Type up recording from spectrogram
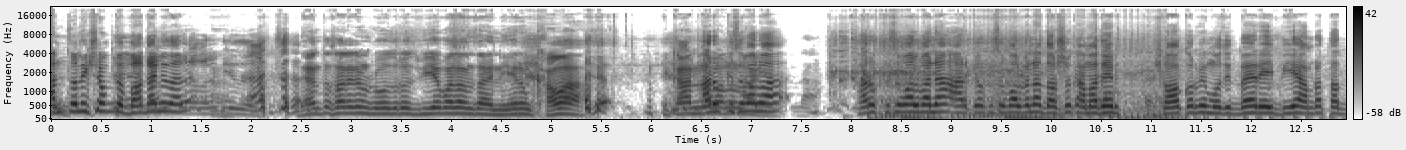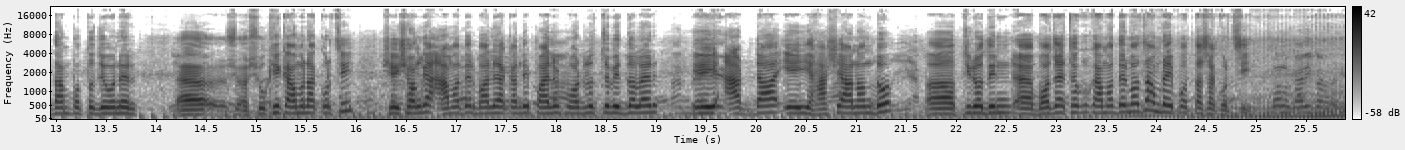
আঞ্চলিক শব্দ বাদানি দেন তো স্যার এরকম রোজ রোজ বিয়ে বাঁধানো যায়নি এরকম খাওয়া। ফারুক কিছু বলবা? ফারুক কিছু বলবে না আর কেউ কিছু বলবে না। দর্শক আমাদের সহকর্মী মজিদ ভাইয়ের এই বিয়ে আমরা তার দাম্পত্য জীবনের সুখী কামনা করছি। সেই সঙ্গে আমাদের বালিয়াকান্দি পাইলট মডেল উচ্চ বিদ্যালয়ের এই আড্ডা এই হাসি আনন্দ চিরদিন বজায় থাকুক আমাদের মাঝে। আমরা এই প্রত্যাশা করছি। চলো গাড়ি করা।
